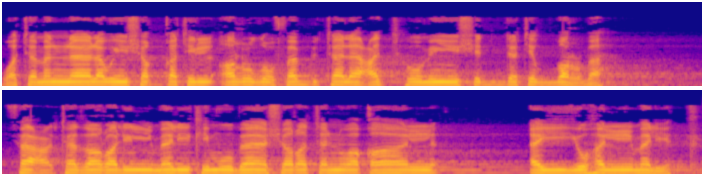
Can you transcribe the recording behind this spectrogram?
وتمنى لو انشقت الأرض فابتلعته من شدة الضربة فاعتذر للملك مباشرة وقال أيها الملك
